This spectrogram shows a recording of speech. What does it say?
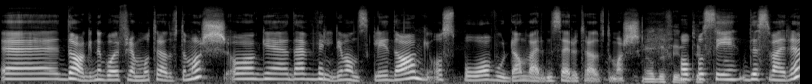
eh, dagene går frem mot 30. mars. Og eh, det er veldig vanskelig i dag å spå hvordan verden ser ut 30. mars. Ja. Holdt på å si dessverre.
